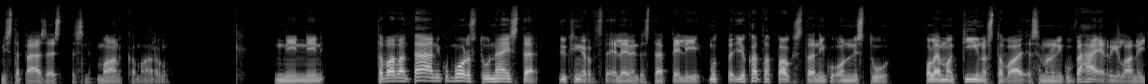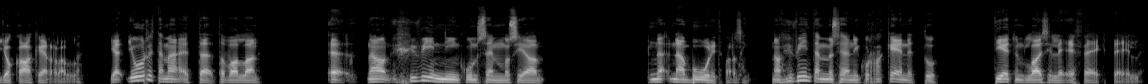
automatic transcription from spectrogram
mistä pääsee sitten sinne maankamaralle. Niin, niin tavallaan tämä niin kuin muodostuu näistä yksinkertaisista elementeistä tämä peli, mutta joka tapauksessa tämä niin kuin onnistuu olemaan kiinnostavaa ja semmoinen niin kuin vähän erilainen joka kerralla. Ja juuri tämä, että tavallaan äh, nämä on hyvin niin kuin semmoisia, nämä buunit varsinkin, nämä on hyvin tämmöisiä niin kuin rakennettu tietynlaisille efekteille.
